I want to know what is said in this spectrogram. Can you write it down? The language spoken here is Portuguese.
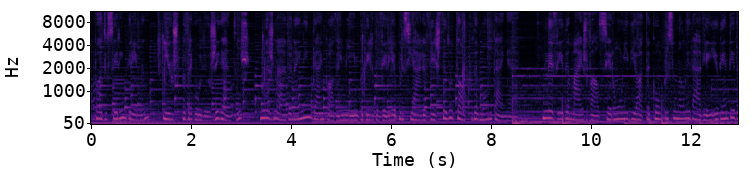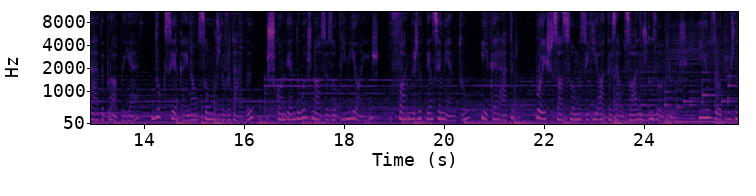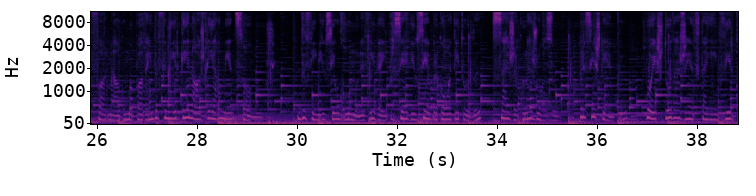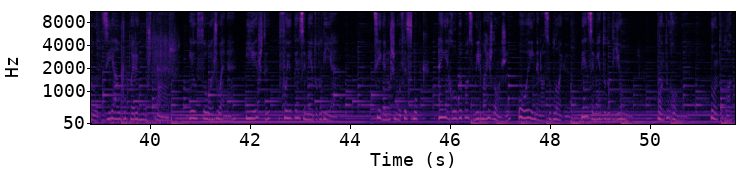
pode ser íngreme, e os pedregulhos gigantes, mas nada nem ninguém podem me impedir de ver e apreciar a vista do topo da montanha. Na vida mais vale ser um idiota com personalidade e identidade própria, do que ser quem não somos de verdade, escondendo as nossas opiniões, formas de pensamento e caráter. Pois só somos idiotas aos olhos dos outros, e os outros de forma alguma podem definir quem nós realmente somos. Define o seu rumo na vida e persegue-o sempre com atitude, seja corajoso, persistente, pois toda a gente tem virtudes e algo para mostrar. Eu sou a Joana, e este foi o pensamento do dia. Siga-nos no Facebook, em arroba posso ir mais longe, ou ainda nosso blog, pensamento do dia bulundular.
